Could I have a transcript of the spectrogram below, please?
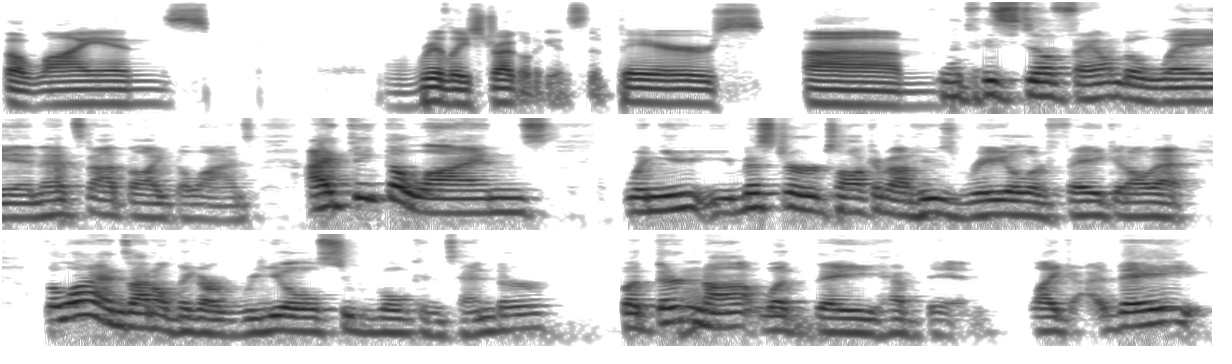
The Lions really struggled against the Bears. Um, but they still found a way, and that's not like the Lions. I think the Lions, when you you Mister talking about who's real or fake and all that, the Lions I don't think are real Super Bowl contender, but they're not what they have been. Like they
